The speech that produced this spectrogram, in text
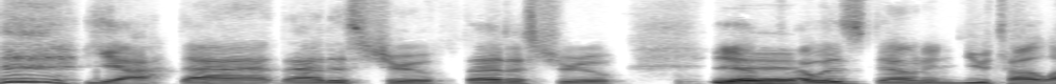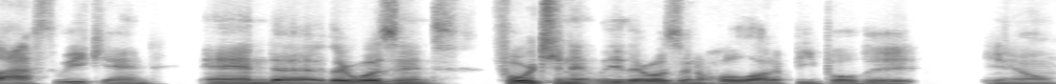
yeah, that that is true. That is true. Yeah, Yeah. I was down in Utah last weekend, and uh, there wasn't. Fortunately, there wasn't a whole lot of people that you know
